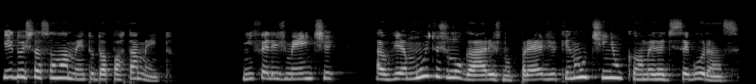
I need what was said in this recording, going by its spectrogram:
e do estacionamento do apartamento. Infelizmente, havia muitos lugares no prédio que não tinham câmera de segurança,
